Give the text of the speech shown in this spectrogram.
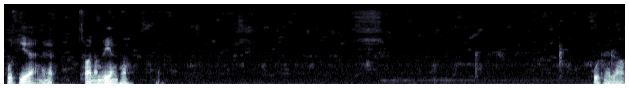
ขูดเยื่อนะครับท่อน้ำเลี้ยงเขาขูดให้รอบ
